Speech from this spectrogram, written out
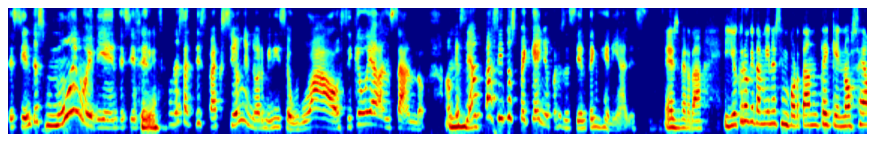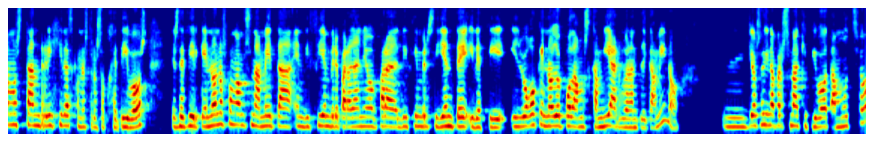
te sientes muy, muy bien, te sientes una satisfacción enorme y dices, wow, sí que voy avanzando. Aunque sean pasitos pequeños, pero se sienten geniales. Es verdad. Y yo creo que también es importante que no seamos tan rígidas con nuestros objetivos, es decir, que no nos pongamos una meta en diciembre para el año, para el diciembre siguiente y decir, y luego que no lo podamos cambiar durante el camino. Mm, yo soy una persona que pivota mucho,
